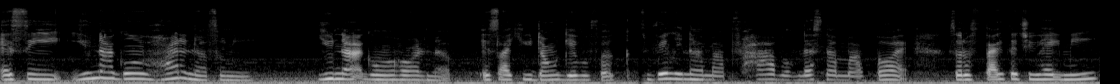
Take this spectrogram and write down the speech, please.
And see, you're not going hard enough for me. You're not going hard enough. It's like you don't give a fuck. It's really not my problem. That's not my fault. So the fact that you hate me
